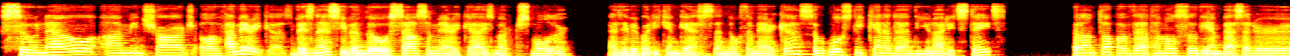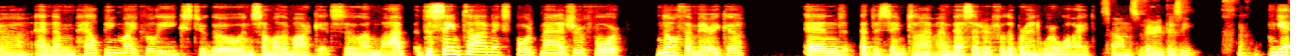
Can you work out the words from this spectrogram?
So now I'm in charge of America's business, even though South America is much smaller, as everybody can guess, than North America. So mostly Canada and the United States. But on top of that, I'm also the ambassador uh, and I'm helping my colleagues to go in some other markets. So I'm, I'm at the same time export manager for North America and at the same time ambassador for the brand worldwide. Sounds very busy. yeah.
